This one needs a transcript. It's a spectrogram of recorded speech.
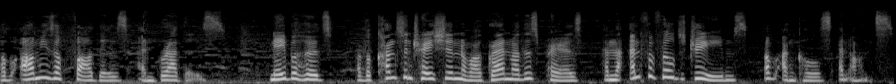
of armies of fathers and brothers. Neighborhoods are the concentration of our grandmothers' prayers and the unfulfilled dreams of uncles and aunts.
